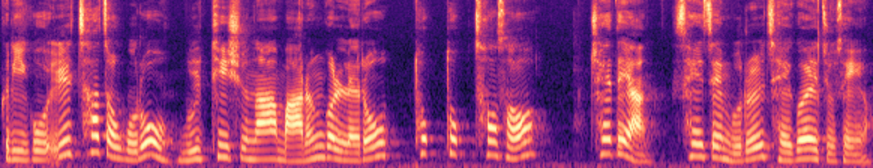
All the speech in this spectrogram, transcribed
그리고 1차적으로 물티슈나 마른 걸레로 톡톡 쳐서 최대한 세제물을 제거해 주세요.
